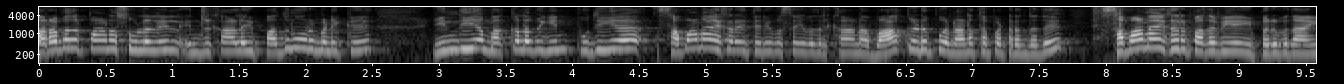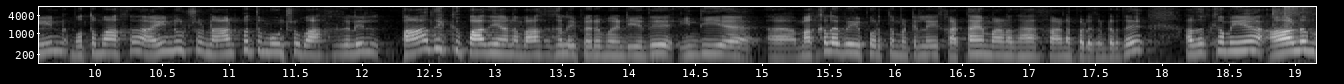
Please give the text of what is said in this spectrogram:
பரபரப்பான சூழலில் இன்று காலை பதினோரு மணிக்கு இந்திய மக்களவையின் புதிய சபாநாயகரை தெரிவு செய்வதற்கான வாக்கெடுப்பு நடத்தப்பட்டிருந்தது. சபாநாயகர் பதவியை பெறுவதாயின் மொத்தமாக ஐநூற்று நாற்பத்தி மூன்று வாக்குகளில் பாதிக்கு பாதியான வாக்குகளை பெற வேண்டியது இந்திய மக்களவையை பொறுத்தமட்டிலே கட்டாயமானதாக காணப்படுகின்றது. அதற்கமைய ஆளும்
